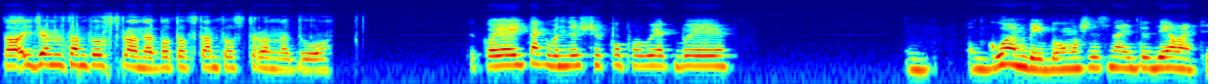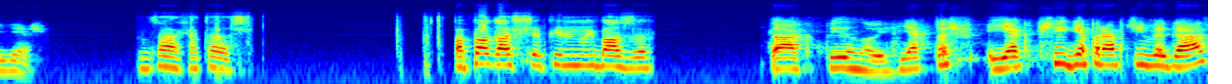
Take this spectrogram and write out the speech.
To idziemy w tamtą stronę, bo to w tamtą stronę było. Tylko ja i tak będę jeszcze kopał jakby głębiej, bo może znajdę diamenty, wiesz. No tak, ja też. Papagaś się pilnuj bazy. Tak, pilnuj. Jak ktoś, jak przyjdzie prawdziwy gaz,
